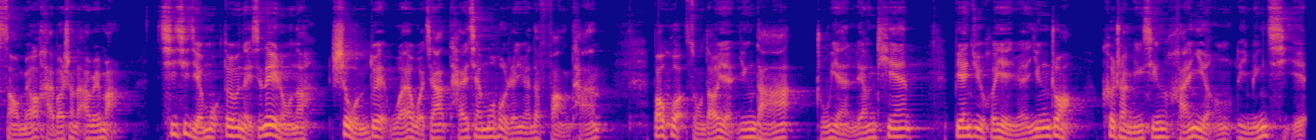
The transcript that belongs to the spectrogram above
扫描海报上的二维码。七期节目都有哪些内容呢？是我们对我爱我家台前幕后人员的访谈，包括总导演英达、主演梁天、编剧和演员英壮、客串明星韩颖、李明启、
